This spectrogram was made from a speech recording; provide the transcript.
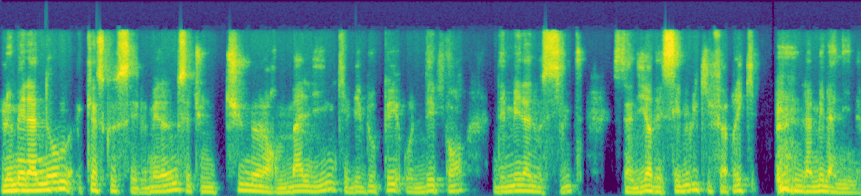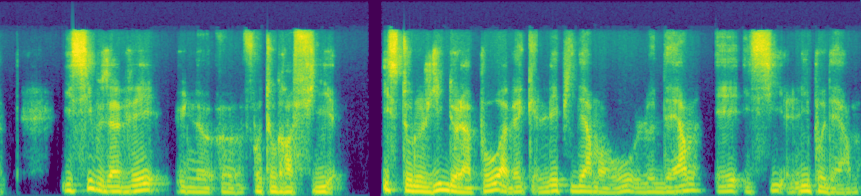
Le mélanome, qu'est-ce que c'est? Le mélanome, c'est une tumeur maligne qui est développée aux dépens des mélanocytes, c'est-à-dire des cellules qui fabriquent la mélanine. Ici, vous avez une euh, photographie histologique de la peau avec l'épiderme en haut, le derme et ici l'hypoderme.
